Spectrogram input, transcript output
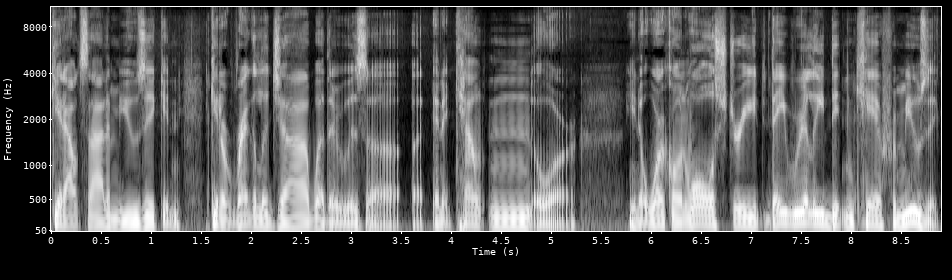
get outside of music and get a regular job, whether it was uh, an accountant or you know work on Wall Street. They really didn't care for music.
